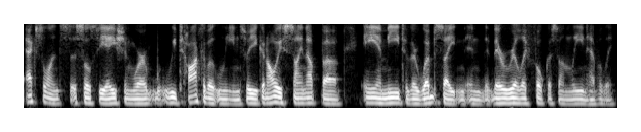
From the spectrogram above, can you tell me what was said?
Excellence Association, where we talk about lean. So you can always sign up uh, AME to their website, and, and, they're really focused on lean heavily.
